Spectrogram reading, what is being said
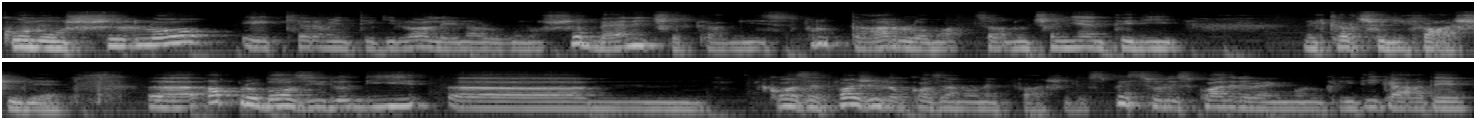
conoscerlo e chiaramente chi lo allena lo conosce bene, cerca di sfruttarlo, ma cioè, non c'è niente di, nel calcio di facile. Uh, a proposito di uh, cosa è facile o cosa non è facile, spesso le squadre vengono criticate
